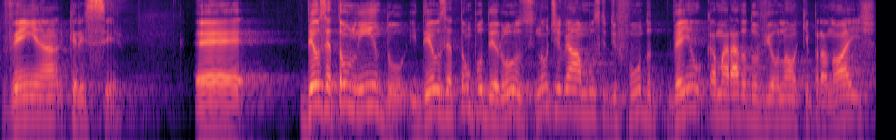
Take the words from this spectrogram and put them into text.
venha crescer. É, Deus é tão lindo e Deus é tão poderoso. Se não tiver uma música de fundo, venha o camarada do violão aqui para nós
